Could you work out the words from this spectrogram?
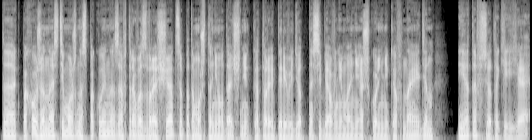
Так, похоже, Насте можно спокойно завтра возвращаться, потому что неудачник, который переведет на себя внимание школьников, найден, и это все таки я.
